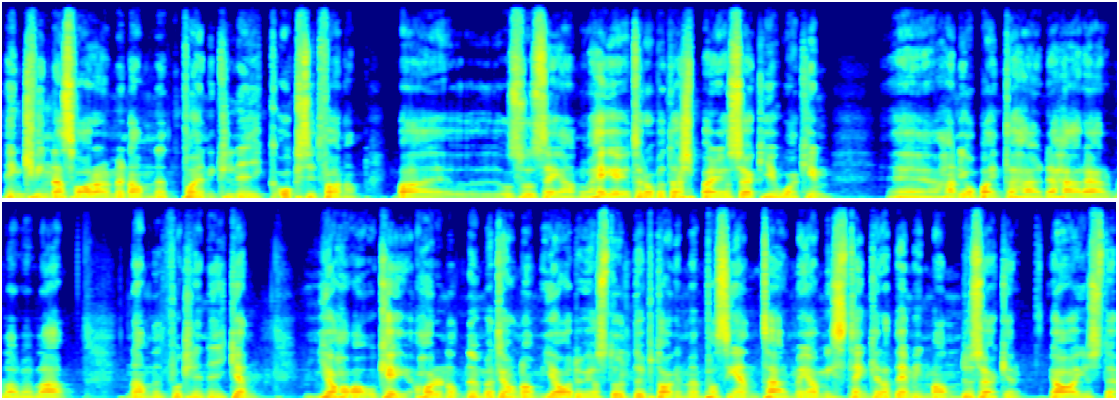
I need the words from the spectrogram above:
En kvinna svarar med namnet på en klinik och sitt förnamn. Bara, eh, och så säger han då Hej, jag heter Robert Aschberg och söker Joakim. Eh, han jobbar inte här. Det här är bla bla bla. Namnet på kliniken. Jaha, okej. Har du något nummer till honom? Ja, du, jag är stolt upptagen med en patient här, men jag misstänker att det är min man du söker. Ja, just det.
